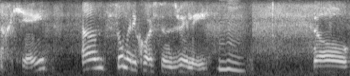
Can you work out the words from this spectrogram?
Okay. Um, so many questions, really. So,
